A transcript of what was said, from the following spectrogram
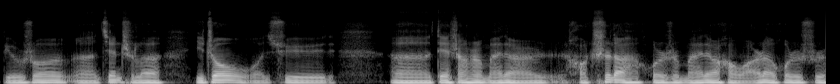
比如说，呃，坚持了一周，我去呃电商上买点好吃的，或者是买点好玩的，或者是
